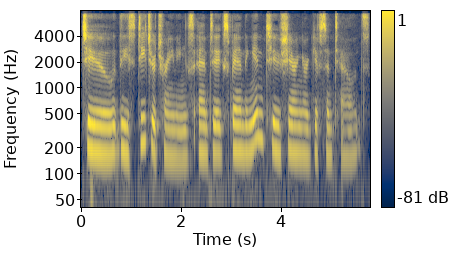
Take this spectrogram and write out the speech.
to these teacher trainings and to expanding into sharing our gifts and talents.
